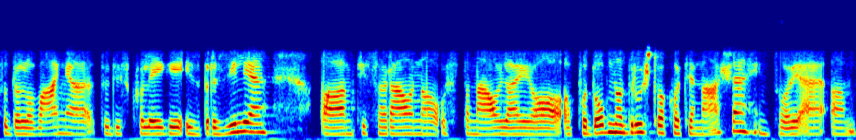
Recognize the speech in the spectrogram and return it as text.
sodelovanja tudi s kolegi iz Brazilije, um, ki so ravno ustanavljajo podobno društvo kot je naše in to je um,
